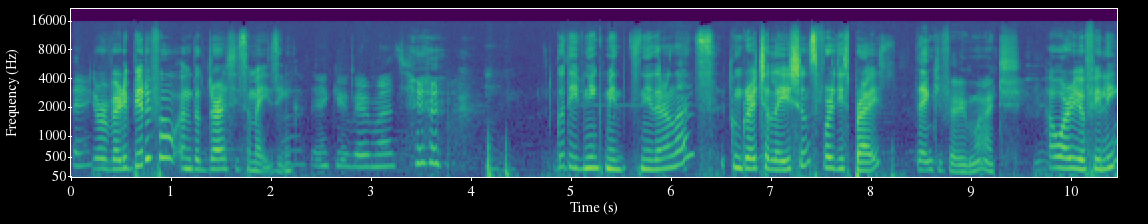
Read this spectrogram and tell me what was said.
Thank, You're very beautiful and the dress is amazing. thank you very much. Good evening, Miss Netherlands. Congratulations for this prize. Thank you very much. How are you feeling?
